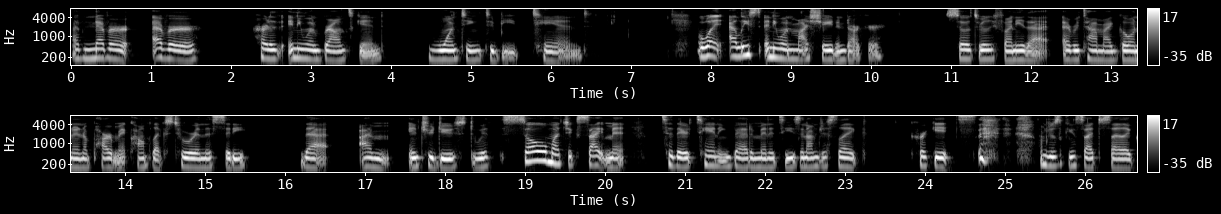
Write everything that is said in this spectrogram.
I've never ever heard of anyone brown skinned wanting to be tanned. Well, at least anyone my shade and darker. So it's really funny that every time I go on an apartment complex tour in this city, that I'm introduced with so much excitement to their tanning bed amenities, and I'm just like crickets. I'm just looking side to side, like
